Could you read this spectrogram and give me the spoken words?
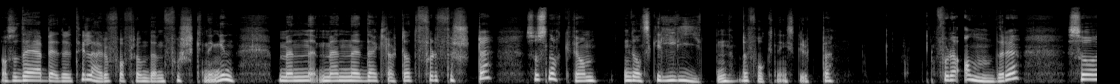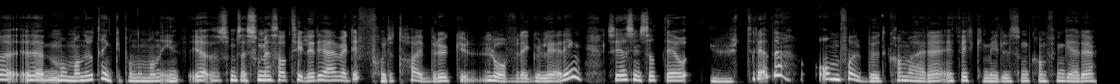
Altså det jeg er bedre til, er å få fram den forskningen. Men, men det er klart at for det første så snakker vi om en ganske liten befolkningsgruppe. For det andre så uh, må man jo tenke på når man ja, som, som, jeg sa tidligere, jeg er veldig for å ta i bruk lovregulering. Så jeg syns at det å utrede om forbud kan være et virkemiddel som kan fungere,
